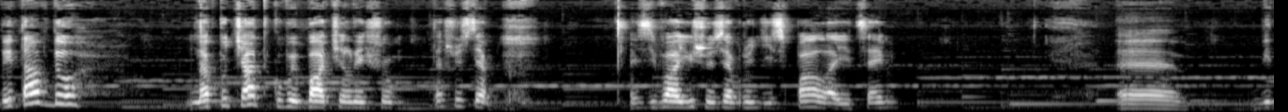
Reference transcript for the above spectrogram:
недавно на початку ви бачили, що та щось я зіваю, що я вроді спала, і це е, від,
